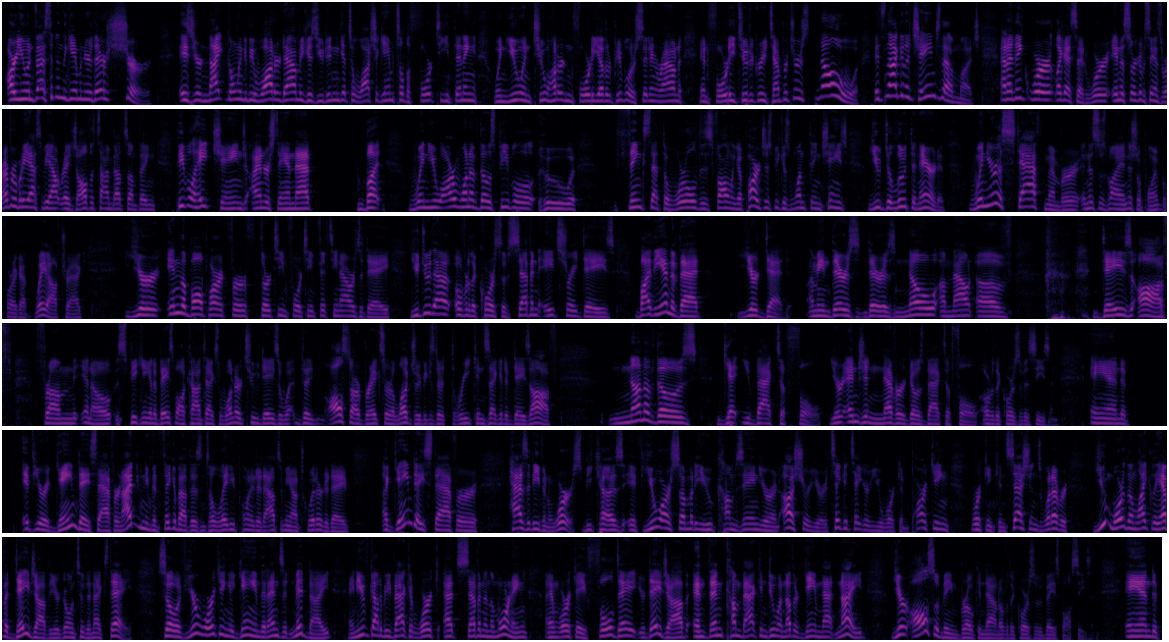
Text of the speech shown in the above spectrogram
Are you invested in the game when you're there? Sure. Is your night going to be watered down because you didn't get to watch a game until the 14th inning when you and 240 other people are sitting around in 42 degree temperatures? No, it's not going to change that much. And I think we're, like I said, we're in a circumstance where everybody has to be outraged all the time about something. People hate change. I understand that. But when you are one of those people who thinks that the world is falling apart just because one thing changed, you dilute the narrative. When you're a staff member, and this was my initial point before I got way off track, you're in the ballpark for 13, 14, 15 hours a day. You do that over the course of seven, eight straight days. By the end of that, you're dead. I mean, there's there is no amount of days off from you know speaking in a baseball context one or two days away the all-star breaks are a luxury because they're three consecutive days off none of those get you back to full. Your engine never goes back to full over the course of a season. And if you're a game day staffer, and I didn't even think about this until lady pointed it out to me on Twitter today, a game day staffer has it even worse because if you are somebody who comes in, you're an usher, you're a ticket taker, you work in parking, work in concessions, whatever, you more than likely have a day job that you're going to the next day. So if you're working a game that ends at midnight and you've got to be back at work at seven in the morning and work a full day at your day job and then come back and do another game that night, you're also being broken down over the course of a baseball season. And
